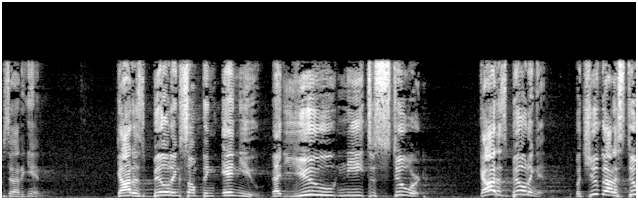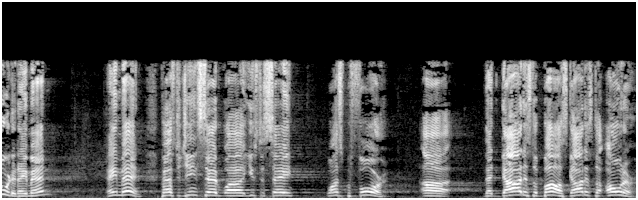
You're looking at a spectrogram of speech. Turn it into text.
Say that again. God is building something in you that you need to steward. God is building it, but you've got to steward it. Amen. Amen. Pastor Gene said, uh, used to say once before, uh, that God is the boss, God is the owner,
